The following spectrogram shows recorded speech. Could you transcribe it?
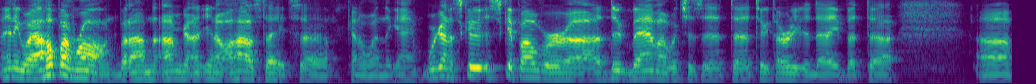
anyway, I hope I'm wrong, but I'm I'm gonna you know Ohio State's uh, gonna win the game. We're gonna sco- skip over uh, Duke Bama, which is at uh, two thirty today, but uh,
